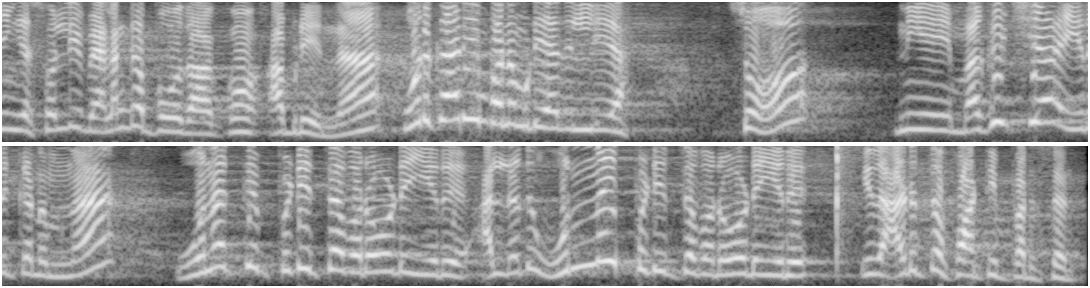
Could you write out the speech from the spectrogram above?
நீங்க சொல்லி விளங்க போதாக்கும் அப்படின்னா ஒரு காரியம் பண்ண முடியாது இல்லையா? ஸோ நீ மகிழ்ச்சியா இருக்கணும்னா உனக்கு பிடித்தவரோடு இரு அல்லது உன்னை பிடித்தவரோடு இரு. இது அடுத்த ஃபார்ட்டி பர்சன்ட்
